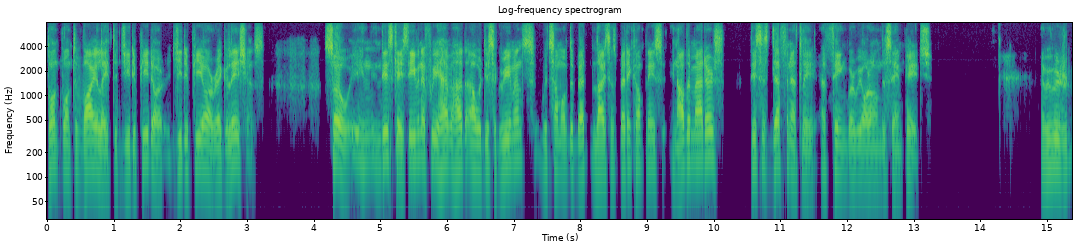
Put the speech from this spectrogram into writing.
don't want to violate the gdpr gdpr regulations so in, in this case, even if we have had our disagreements with some of the bet, licensed betting companies in other matters, this is definitely a thing where we are on the same page. And we would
